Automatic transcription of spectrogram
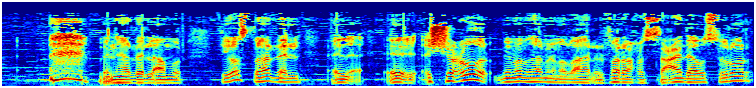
من هذا الأمر. في وسط هذا الشعور بمظهر من مظاهر الفرح والسعادة والسرور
